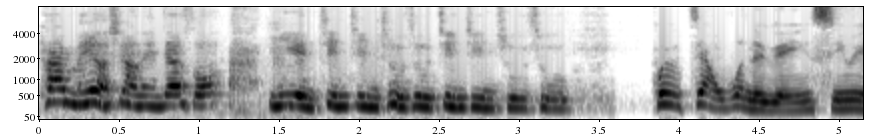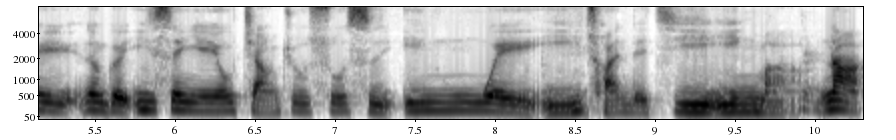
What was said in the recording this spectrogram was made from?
她没有像人家说啊，医院进进出出，进进出出。会这样问的原因，是因为那个医生也有讲，就是说是因为遗传的基因嘛，那。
